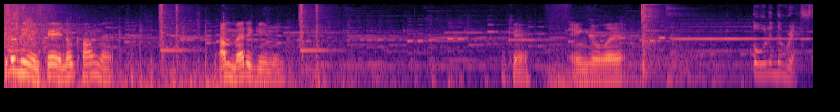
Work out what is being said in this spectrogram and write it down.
He doesn't even care, no comment. I'm metagaming. Okay. Angle it. All in the wrist.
